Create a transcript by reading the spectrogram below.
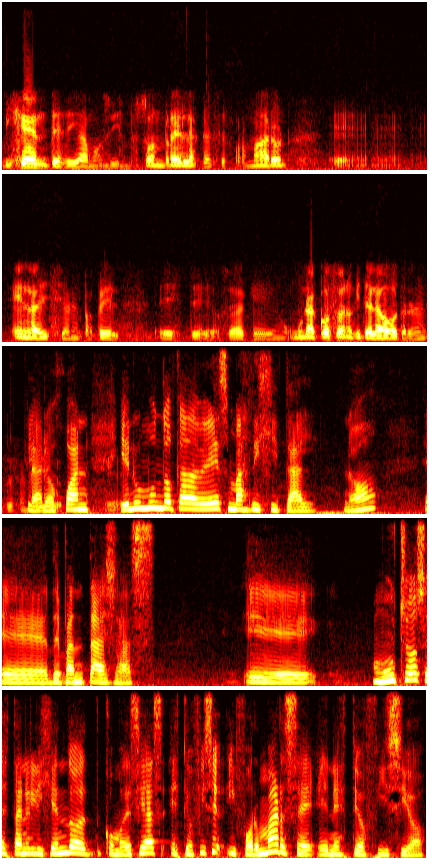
vigentes, digamos, y son reglas que se formaron eh, en la edición en papel. Este, o sea que una cosa no quita la otra en ese sentido. Claro, Juan, y en un mundo cada vez más digital, ¿no? Eh, de pantallas. Eh, muchos están eligiendo, como decías, este oficio y formarse en este oficio.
